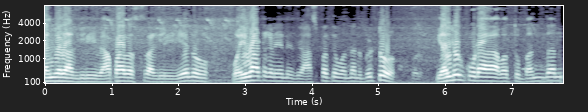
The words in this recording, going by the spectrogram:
ಸಂಘಗಳಾಗಲಿ ವ್ಯಾಪಾರಸ್ಥರಾಗಲಿ ಏನು ವಹಿವಾಟುಗಳೇನಿದೆ ಆಸ್ಪತ್ರೆ ಒಂದನ್ನು ಬಿಟ್ಟು ಎಲ್ಲರೂ ಕೂಡ ಅವತ್ತು ಬಂದನ್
